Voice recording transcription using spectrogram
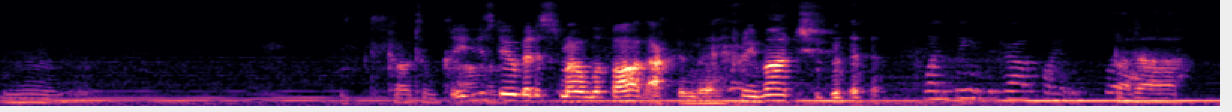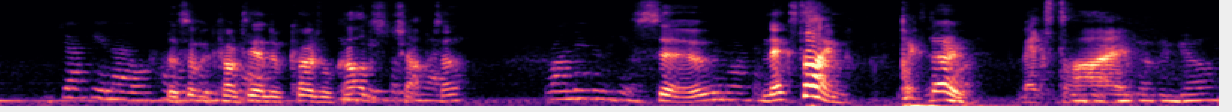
Mm. Did you just do a bit of smell the fart acting there? Pretty much. Once we hit the drop point, we split but, uh, Jacqui and I will come. Looks like we've come to the end of Kotal Kahn's chapter. Rendezvous here. So next time. Next time. Next time. Up and go.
